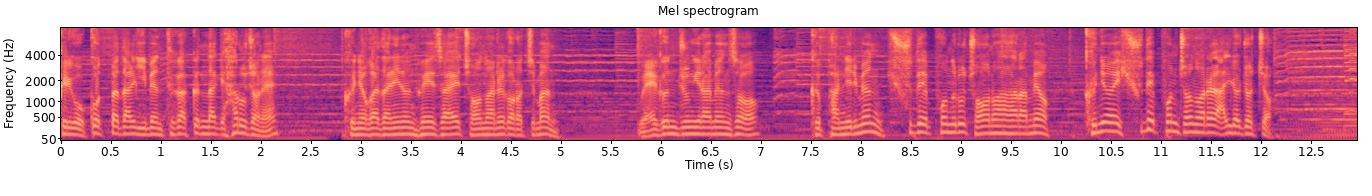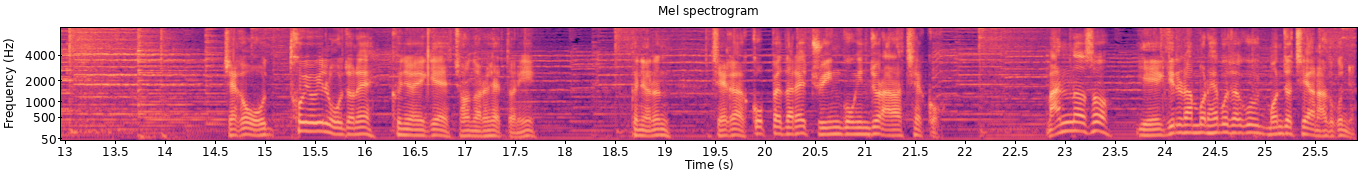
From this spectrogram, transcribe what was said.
그리고 꽃 배달 이벤트가 끝나기 하루 전에 그녀가 다니는 회사에 전화를 걸었지만 외근 중이라면서 급한 일이면 휴대폰으로 전화하라며 그녀의 휴대폰 전화를 알려줬죠. 제가 오, 토요일 오전에 그녀에게 전화를 했더니 그녀는 제가 꽃 배달의 주인공인 줄 알아챘고 만나서 얘기를 한번 해보자고 먼저 제안하더군요.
